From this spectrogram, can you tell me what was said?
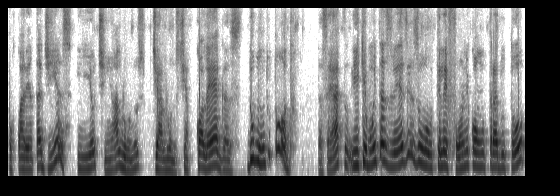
por 40 dias e eu tinha alunos, tinha alunos, tinha colegas do mundo todo tá certo? E que muitas vezes o telefone com o tradutor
